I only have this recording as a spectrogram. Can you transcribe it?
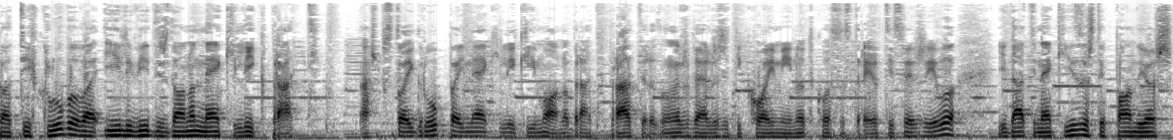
kao tih klubova ili vidiš da ono neki lik prati? Znaš, postoji grupa i neki lik ima ono, brate, prate, razumeš, beleži ti koji minut, ko su strelci, sve živo i dati neki izveštaj, pa onda još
